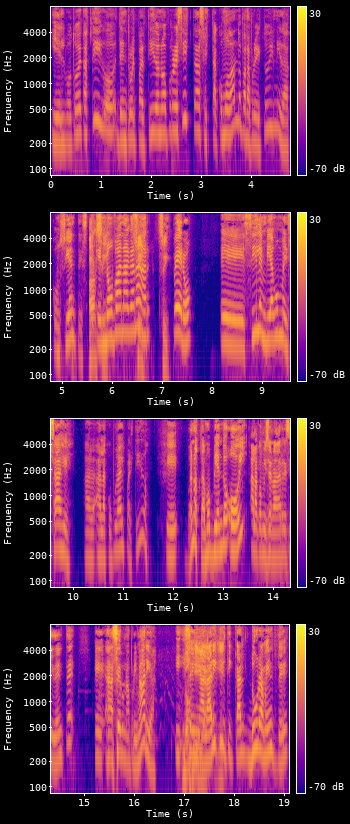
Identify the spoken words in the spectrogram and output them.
Y el voto de castigo dentro del Partido Nuevo Progresista se está acomodando para Proyecto de Dignidad, conscientes de Ah, que sí. no van a ganar, Sí, sí. pero eh, sí le envían un mensaje a, a la cúpula del partido. Que, bueno, estamos viendo hoy a la comisionada residente eh, hacer una primaria y, y No, y la- señalar y, criticar duramente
